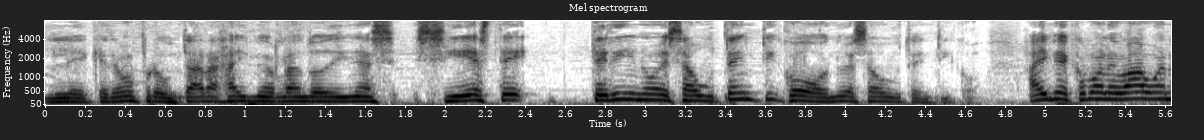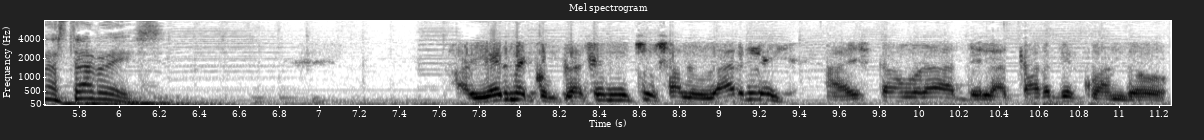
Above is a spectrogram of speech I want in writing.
Le queremos preguntar a Jaime Orlando Dinas si este trino es auténtico o no es auténtico. Jaime, ¿cómo le va? Buenas tardes. Javier, me complace mucho saludarle a esta hora de la tarde cuando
